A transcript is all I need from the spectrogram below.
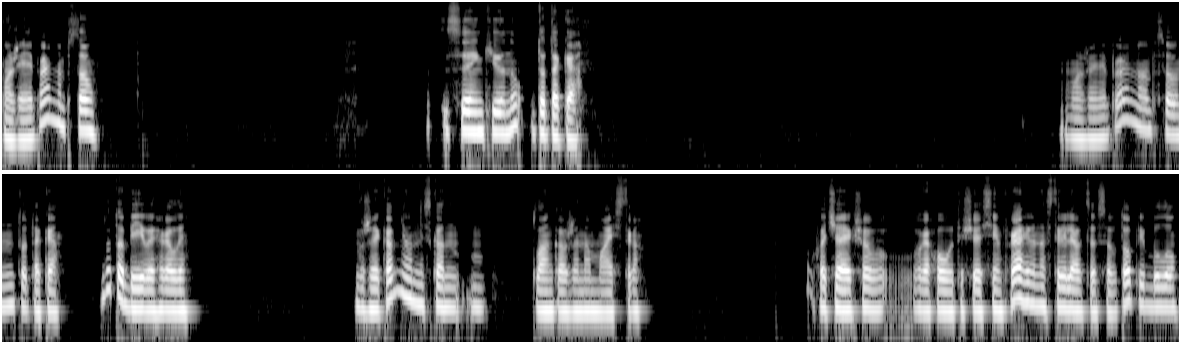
Може, я неправильно написав? Thank you. Ну, то таке. Може, я неправильно написав, ну то таке. Ну тобі виграли. Вже яка в нього низька планка вже на майстра? Хоча, якщо враховувати, що я 7 фрагів настріляв, це все в топі було.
